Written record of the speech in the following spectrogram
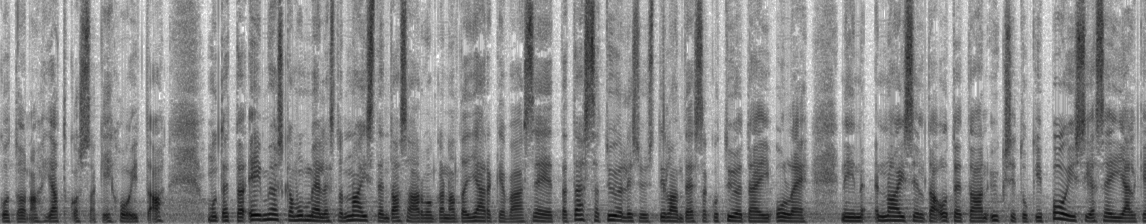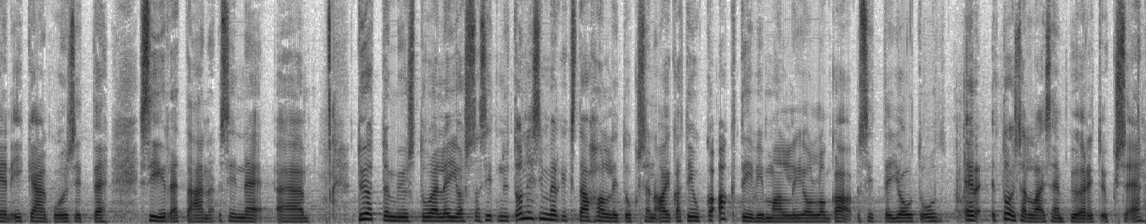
kotona jatkossakin hoitaa. Mutta että ei myöskään mun mielestä ole naisten tasa-arvon kannalta järkevää se, että tässä työllisyystilanteessa, kun työtä ei ole, niin naisilla naisilta otetaan yksi tuki pois ja sen jälkeen ikään kuin sitten siirretään sinne työttömyystuelle, jossa sitten nyt on esimerkiksi tämä hallituksen aika tiukka aktiivimalli, jolloin sitten joutuu er, toisenlaiseen pyöritykseen.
